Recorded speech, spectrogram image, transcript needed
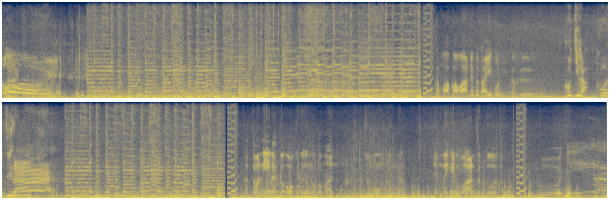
โอ้ย ว่าปลาวานในภาษาญี่ปุ่นก็คือคุจิระคุจิระแต่ตอนนี้นะก็ออกเรือมาประมาณชั่วโมงครึ่งแล้วยังไม่เห็นวานสักตัวคูจิระ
